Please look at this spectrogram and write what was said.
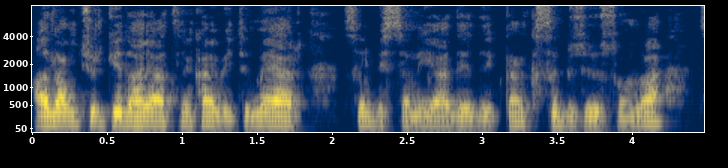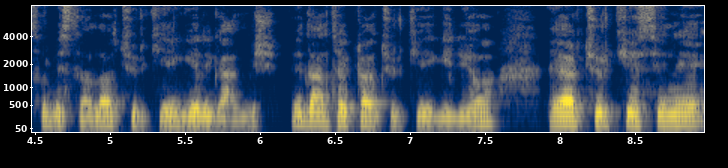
Adam Türkiye'de hayatını kaybetti. Meğer Sırbistan'a iade edildikten kısa bir süre sonra Sırbistan'dan Türkiye'ye geri gelmiş. Neden tekrar Türkiye'ye geliyor? Eğer Türkiye seni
